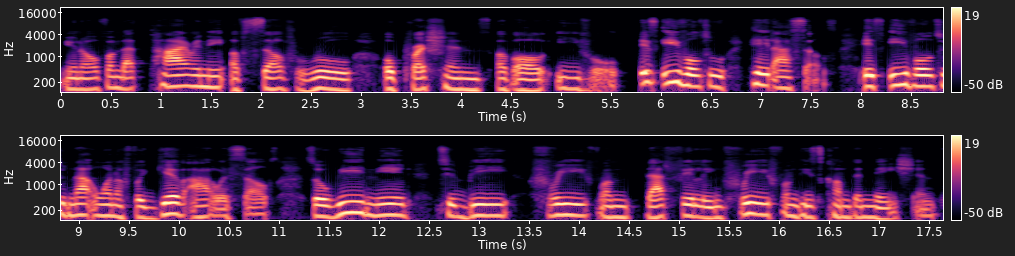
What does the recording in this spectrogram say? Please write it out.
you know from that tyranny of self-rule oppressions of all evil. It's evil to hate ourselves. It's evil to not want to forgive ourselves. So we need to be free from that feeling free from these condemnations.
